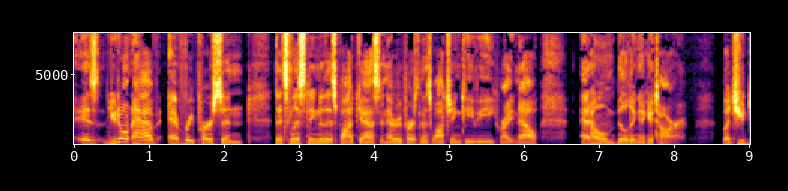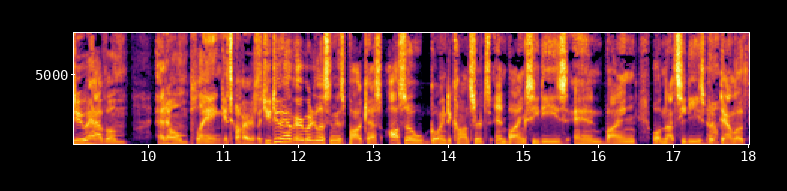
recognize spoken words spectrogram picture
is you don't have every person that's listening to this podcast and every person that's watching TV right now at home building a guitar, but you do have them at home playing guitars. But you do have everybody listening to this podcast also going to concerts and buying CDs and buying, well, not CDs, but downloads.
